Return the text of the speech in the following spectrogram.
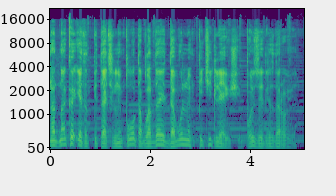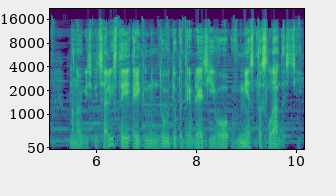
Однако этот питательный плод обладает довольно впечатляющей пользой для здоровья. Многие специалисты рекомендуют употреблять его вместо сладостей.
